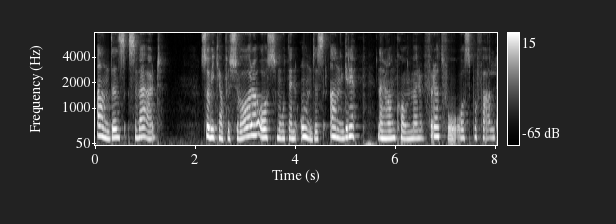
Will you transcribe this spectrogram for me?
Andens svärd så vi kan försvara oss mot en ondes angrepp när han kommer för att få oss på fall.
